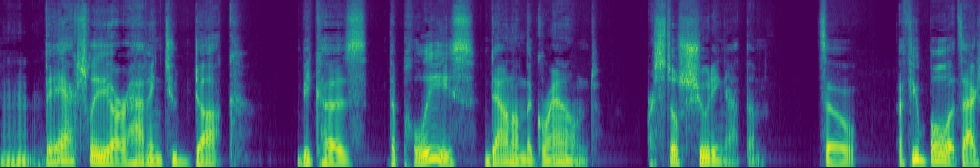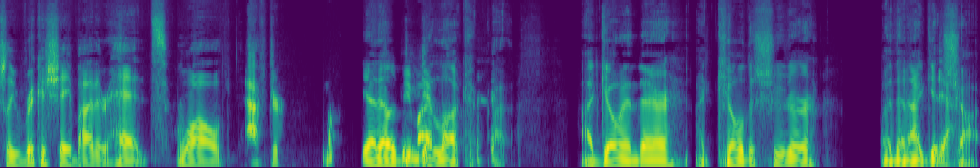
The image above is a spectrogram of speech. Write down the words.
Mhm. they actually are having to duck because the police down on the ground are still shooting at them. So a few bullets actually ricochet by their heads while after. Yeah, that would be my luck. I'd go in there, I'd kill the shooter, and then I'd get Yeah. shot.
